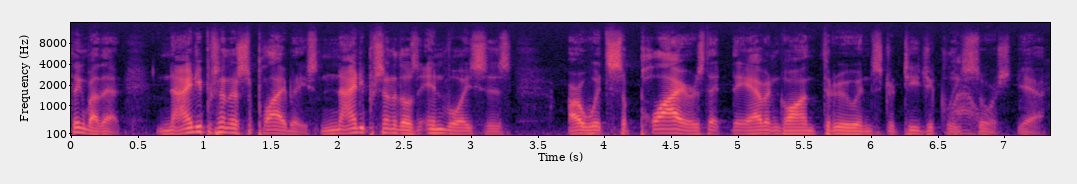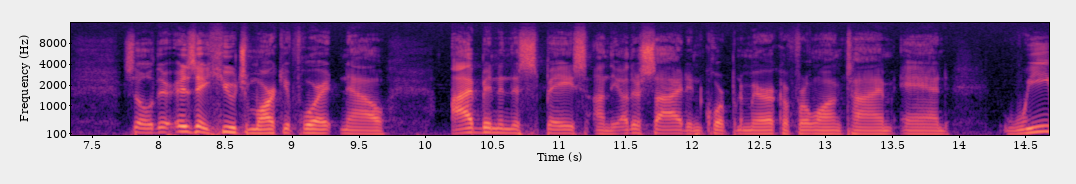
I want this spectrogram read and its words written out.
Think about that. 90% of their supply base, 90% of those invoices are with suppliers that they haven't gone through and strategically sourced. Yeah. So there is a huge market for it. Now, I've been in this space on the other side in corporate America for a long time, and we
